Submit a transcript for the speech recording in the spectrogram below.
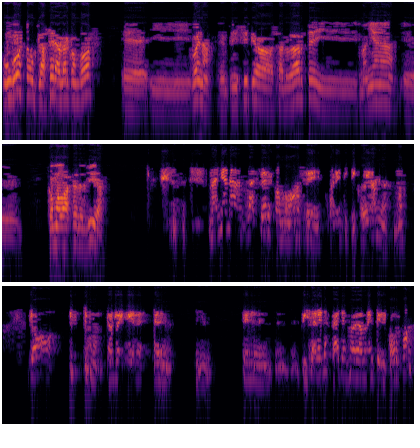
un gusto, un placer hablar con vos. Eh, y bueno, en principio saludarte y mañana, eh, ¿cómo va a ser el día? Mañana va a ser como hace cuarenta y pico de años, ¿no? Yo eh, pisaré las calles nuevamente de Córdoba,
